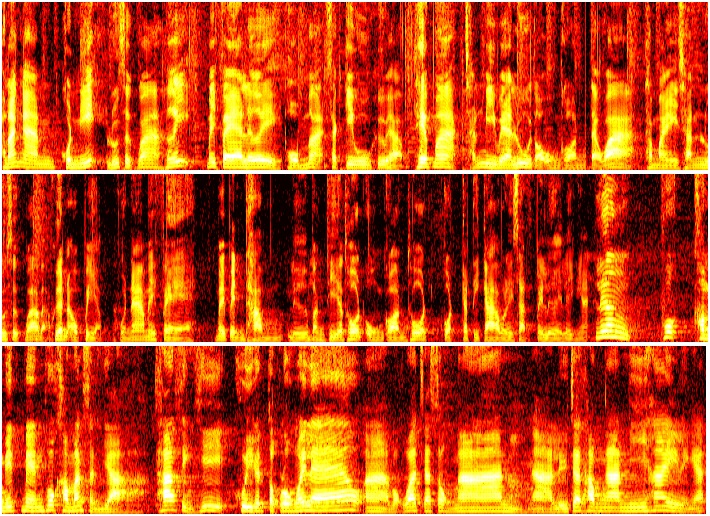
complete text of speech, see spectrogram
พนักงานคนนี้รู้สึกว่าเฮ้ยไม่แฟร์เลย ผมอะสกิลคือแบบเทพมาก ฉันมี value ต่อองค์กร แต่ว่าทำไมฉันรู้สึกว่าแบบเพื่อนเอาเปรียบ หัวหน้าไม่แฟร์ไม่เป็นธรรมหรือบางทีก็โทษองค์กรโทษกฎกติกาบริษัทไปเลยอะไรเงี้ยเรื่อง พวกคอมมิชเมนต์พวกคำมั่นสัญญา ถ้าสิ่งที่คุยกันตกลงไว้แล้วอ่าบอกว่าจะส่งงานอ่าหรือจะทำงานนี้ให้อะไรเงี้ย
